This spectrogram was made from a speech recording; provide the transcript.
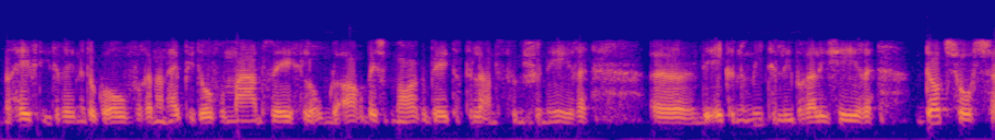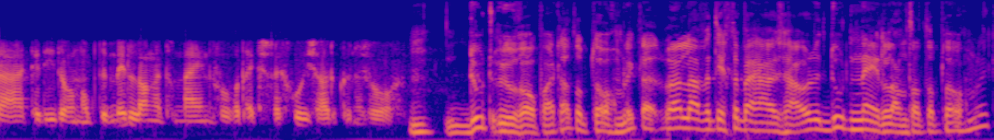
Daar heeft iedereen het ook over. En dan heb je het over maatregelen om de arbeidsmarkt beter te laten functioneren. Uh, de economie te liberaliseren. Dat soort zaken die dan op de middellange termijn voor wat extra groei zouden kunnen zorgen. Hm. Doet Europa dat op het ogenblik? Laten we het dichter bij huis houden. Doet Nederland dat op het ogenblik?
